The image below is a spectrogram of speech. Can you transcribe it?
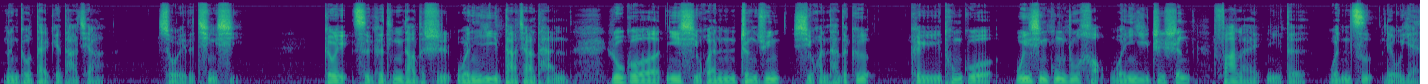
能够带给大家所谓的惊喜。各位，此刻听到的是文艺大家谈。如果你喜欢郑钧，喜欢他的歌，可以通过微信公众号“文艺之声”发来你的文字留言。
